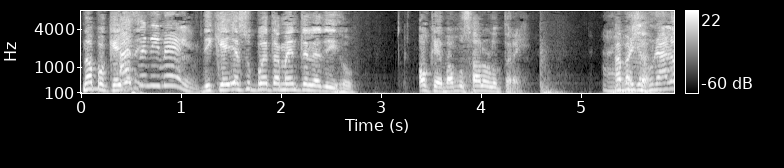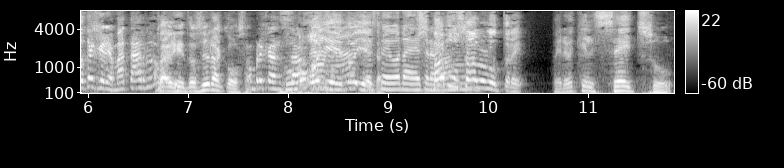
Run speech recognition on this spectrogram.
No, porque ella. A ese nivel. Di que ella supuestamente le dijo, ok, vamos a usarlo los tres. Ah, pero yo una loca quería matarlo. Está bien, entonces una cosa. Hombre cansado. Oye, Ajá, oye, 12 horas de trabajo. vamos a usarlo los tres. Pero es que el sexo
